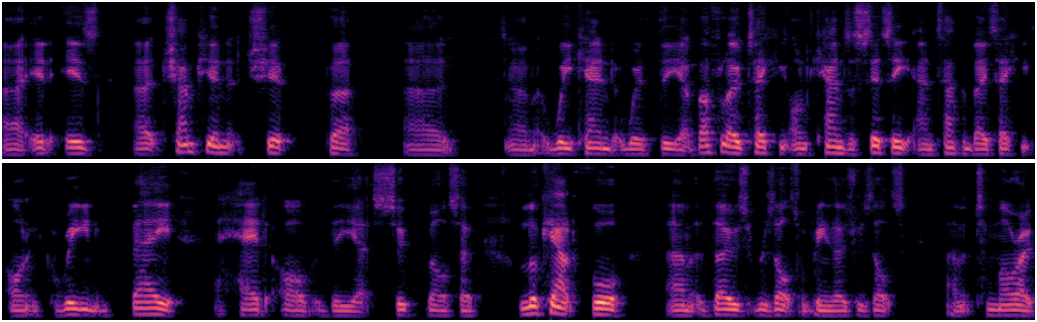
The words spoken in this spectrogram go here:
it is championship uh, um, weekend with the uh, Buffalo taking on Kansas City and Tampa Bay taking on Green Bay ahead of the uh, Super Bowl. So look out for um, those results. We'll bring those results um, tomorrow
